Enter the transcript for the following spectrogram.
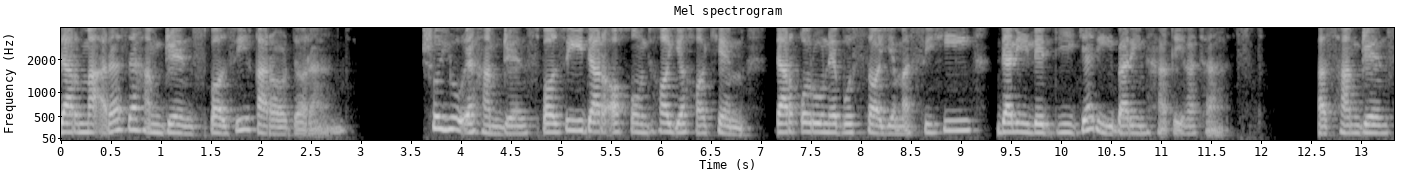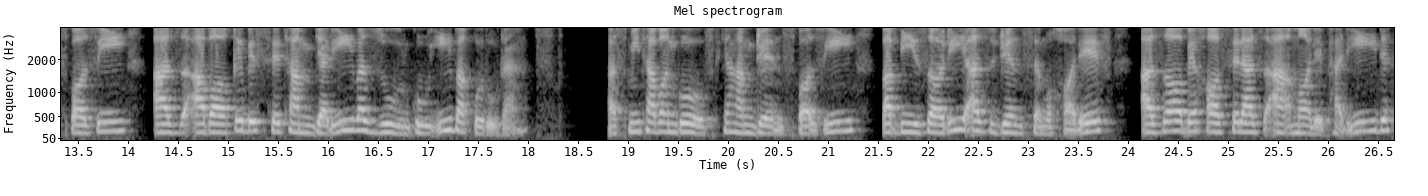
در معرض همجنس بازی قرار دارند. شیوع همجنس بازی در آخوندهای حاکم در قرون وسطای مسیحی دلیل دیگری بر این حقیقت است. پس همجنس بازی از عواقب ستمگری و زورگویی و غرور است. پس می توان گفت که هم جنس بازی و بیزاری از جنس مخالف عذاب حاصل از اعمال پدید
